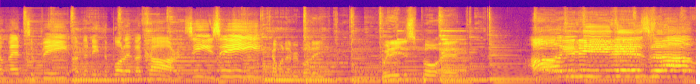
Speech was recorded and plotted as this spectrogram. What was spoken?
You're meant to be underneath the bonnet of a car. It's easy. Come on, everybody. We need your support here. All you need is love.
